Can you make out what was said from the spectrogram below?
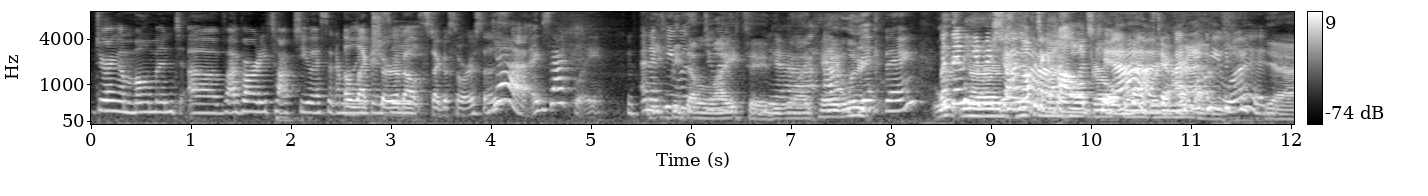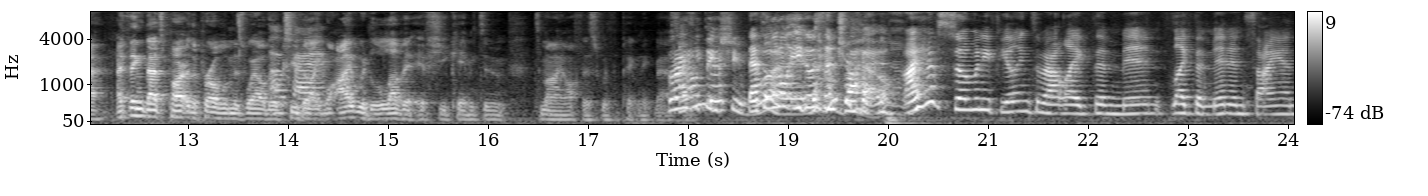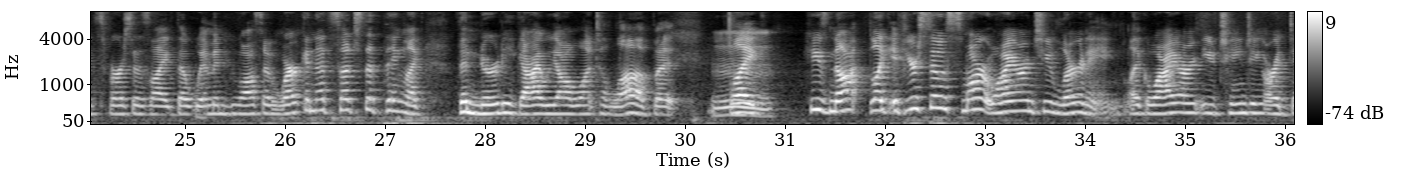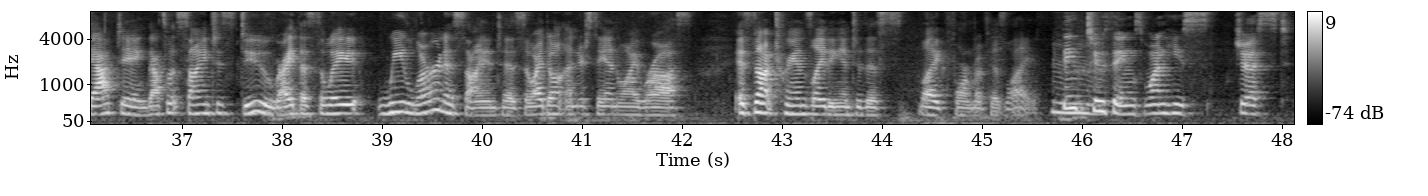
during a moment of I've already talked to you, I said I'm a really lecture busy. about stegosauruses. Yeah, exactly. And if He'd he be was delighted. He'd be Yeah, like, I "Hey, don't Luke." you think? But Look, then he'd be showing look off to at my hot college girl kids. over That's. I think he would. Yeah, I think that's part of the problem as well, though. Because he'd be like, "Well, I would love it if she came to to my office with a picnic basket." But I I don't think think that- she That's a little egocentric, though. I have so many feelings about like the men, like the men in science versus like the women who also work, and that's such the thing. Like the nerdy guy we all want to love, but like he's not. Like if you're so smart, why aren't you learning? Like why aren't you changing or adapting? That's what scientists do, right? That's the way we learn as scientists. So I don't understand why Ross. It's not translating into this like form of his life. I think two things. One, he's just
